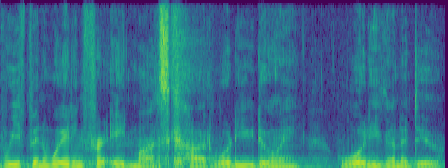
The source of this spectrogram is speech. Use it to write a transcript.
We've been waiting for eight months, God. What are you doing? What are you going to do?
